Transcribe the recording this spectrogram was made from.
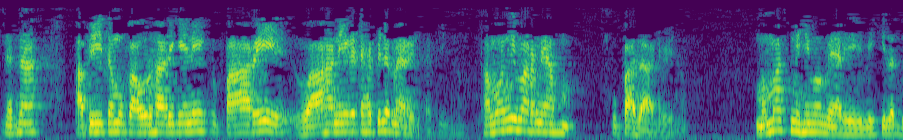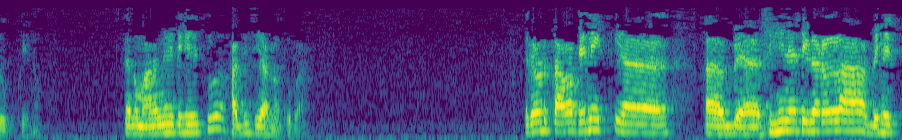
නැත්නම් අපි හිතමු කවුරු හරි කෙනෙක් පාරේ වාහනයකට හැපිලා මැරෙන්න තියෙනවා. තමන්ගේ මරණයක් උපාදාන වෙනවා. මමත් මෙහෙම මැරේවි කියලා දුක් වෙනවා. එතන මරණයට හේතුව හදිසි අනතුරක්. එතකොට තව කෙනෙක් සිහි නැති කරලා බෙහෙත්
